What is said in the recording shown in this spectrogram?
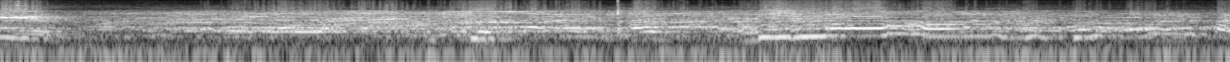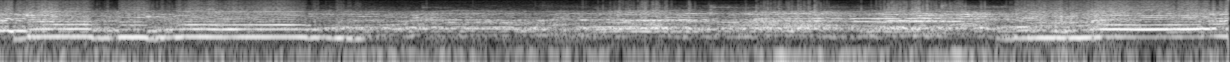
Yakin? Bingung. Aduh, bingung. Bingung.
